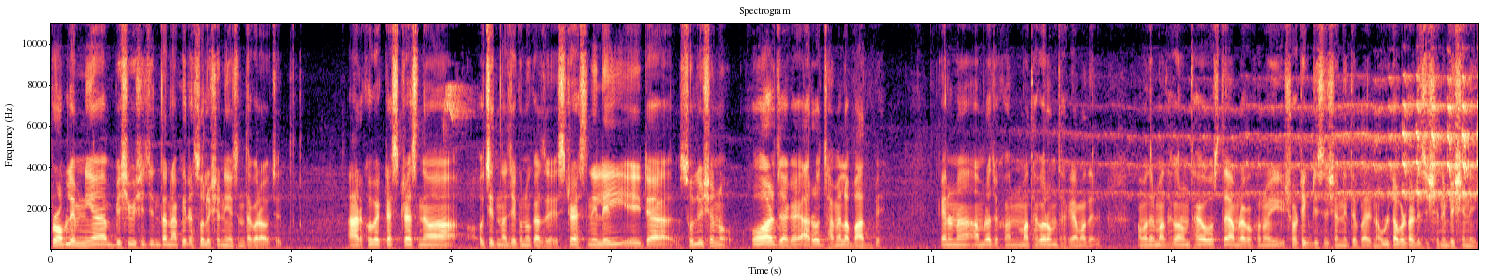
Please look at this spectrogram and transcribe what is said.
প্রবলেম নিয়ে বেশি বেশি চিন্তা না করে সলিউশন নিয়ে চিন্তা করা উচিত। আর খুব একটা স্ট্রেস নেওয়া উচিত না যে কোনো কাজে। স্ট্রেস নিলেই এইটা সলিউশন হওয়ার জায়গায় আরও ঝামেলা বাঁধবে। কেননা আমরা যখন মাথা গরম থাকে আমাদের আমাদের মাথা গরম থাকা অবস্থায় আমরা কখনোই সঠিক ডিসিশন নিতে পারি না। উল্টাপাল্টা ডিসিশনই বেশি নেই।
